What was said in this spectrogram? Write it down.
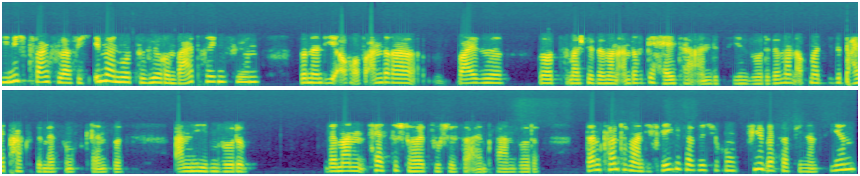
die nicht zwangsläufig immer nur zu höheren Beiträgen führen, sondern die auch auf andere Weise dort zum Beispiel, wenn man andere Gehälter einbeziehen würde, wenn man auch mal diese Beitragsbemessungsgrenze anheben würde, wenn man feste Steuerzuschüsse einplanen würde, dann könnte man die Pflegeversicherung viel besser finanzieren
